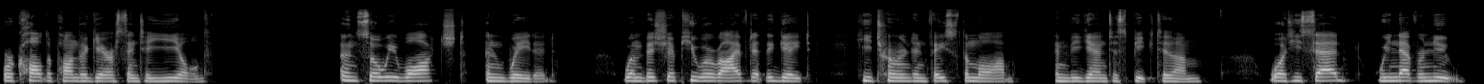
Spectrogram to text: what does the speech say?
or called upon the garrison to yield? And so we watched and waited. When Bishop Hugh arrived at the gate, he turned and faced the mob and began to speak to them. What he said, we never knew.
